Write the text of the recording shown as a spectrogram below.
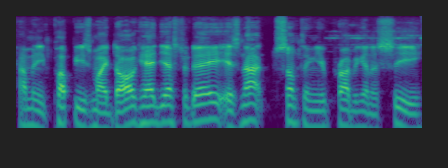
how many puppies my dog had yesterday is not something you're probably going to see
